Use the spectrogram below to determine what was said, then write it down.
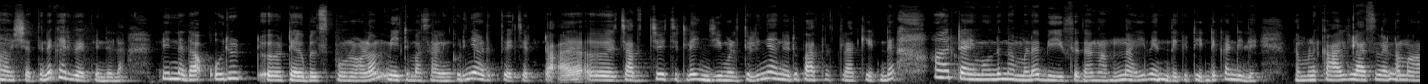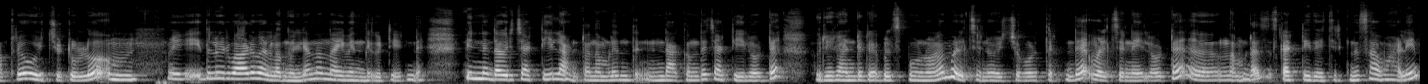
ആവശ്യത്തിന് കരിവേപ്പിന്റെ ഇല. പിന്നെ അതാ ഒരു ടേബിൾ സ്പൂണോളം മീറ്റ് മസാലയും കൂടി ഞാൻ എടുത്ത് വെച്ചിട്ട് ചതച്ച് വെച്ചിട്ടുള്ള ഇഞ്ചിയും വെളുത്തുള്ളി ഞാനൊരു പാത്രത്തിലാക്കിയിട്ടുണ്ട്. ആ ടൈം കൊണ്ട് നമ്മുടെ ബീഫ് ഇതാ നന്നായി വെന്ത് കിട്ടിയിട്ടുണ്ട്. കണ്ടില്ലേ? നമ്മൾ കാൽ ഗ്ലാസ് വെള്ളം മാത്രമേ ഒഴിച്ചിട്ടുള്ളൂ. ഇതിലൊരുപാട് വെള്ളമൊന്നുമില്ല. നന്നായി വെന്ത് കിട്ടിയിട്ടുണ്ട്. പിന്നെ എന്താ ഒരു ചട്ടിയിലാണ് കേട്ടോ നമ്മൾ ഉണ്ടാക്കുന്നത്. ഉണ്ടാക്കുന്നത് ചട്ടിയിലോട്ട് ഒരു രണ്ട് ടേബിൾ സ്പൂണോളം വെളിച്ചെണ്ണ ഒഴിച്ച് കൊടുത്തിട്ടുണ്ട്. വെളിച്ചെണ്ണയിലോട്ട് നമ്മുടെ കട്ട് ചെയ്ത് വെച്ചിരിക്കുന്ന സവാളയും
